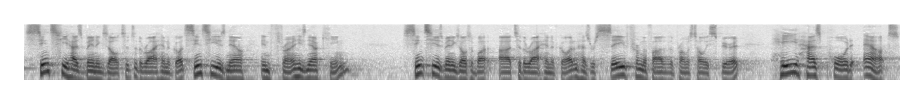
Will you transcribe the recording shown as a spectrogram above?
since he has been exalted to the right hand of God, since he is now enthroned, he's now king, since he has been exalted by, uh, to the right hand of God and has received from the Father the promised Holy Spirit, he has poured out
